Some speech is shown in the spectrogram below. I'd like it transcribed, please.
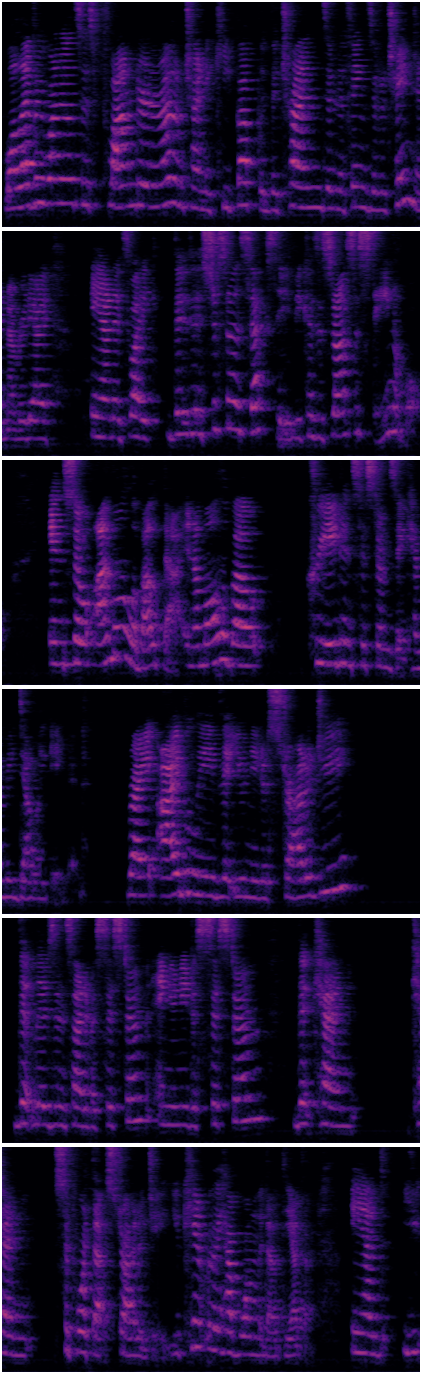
while everyone else is floundering around trying to keep up with the trends and the things that are changing every day. And it's like, it's just not sexy because it's not sustainable. And so I'm all about that. And I'm all about creating systems that can be delegated, right? I believe that you need a strategy that lives inside of a system and you need a system that can can support that strategy. You can't really have one without the other and you,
